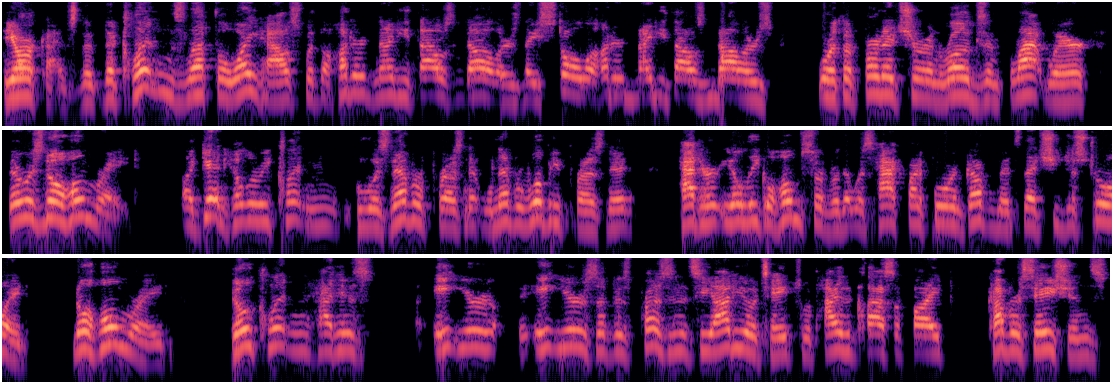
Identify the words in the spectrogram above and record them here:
the archives. The, the Clintons left the White House with $190,000. They stole $190,000 worth of furniture and rugs and flatware. There was no home raid. Again, Hillary Clinton, who was never president, will never will be president, had her illegal home server that was hacked by foreign governments that she destroyed. No home raid. Bill Clinton had his eight year eight years of his presidency audio tapes with highly classified conversations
